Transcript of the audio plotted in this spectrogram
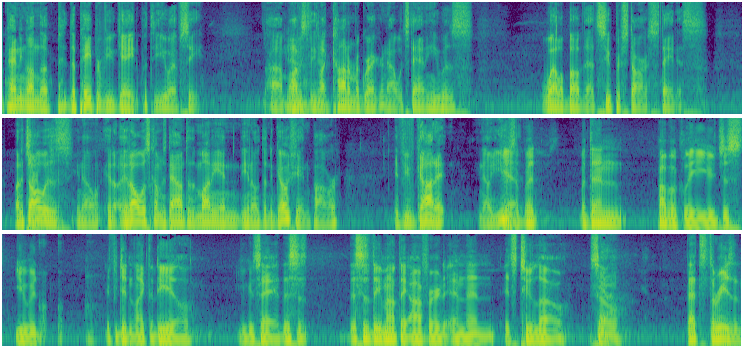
depending on the the pay per view gate with the UFC. Um, Obviously, like Conor McGregor, notwithstanding, he was well above that superstar status. But it's Sure, always you know it it always comes down to the money and you know the negotiating power. If you've got it, you know use yeah, it. but but then publicly you just you would if you didn't like the deal, you could say this is this is the amount they offered and then it's too low. So Yeah. That's the reason.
